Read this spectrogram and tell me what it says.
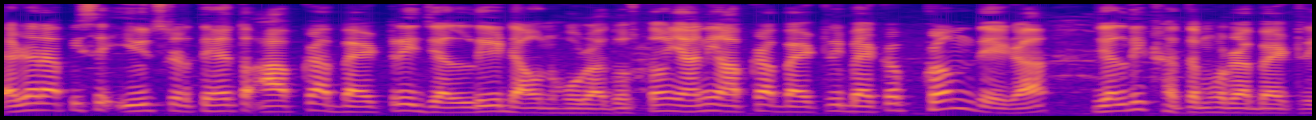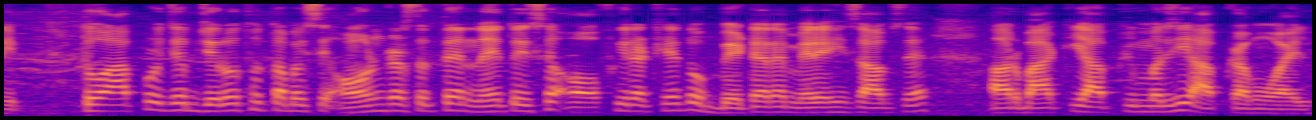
अगर आप इसे यूज़ करते हैं तो आपका बैटरी जल्दी डाउन हो रहा दोस्तों। यानी आपका बैटरी बैकअप कम देगा, जल्दी खत्म हो रहा बैटरी तो आपको जब ज़रूरत हो तब इसे ऑन कर सकते हैं, नहीं तो इसे ऑफ़ ही रखें तो बेटर है मेरे हिसाब से। और बाकी आपकी मर्ज़ी, आपका मोबाइल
